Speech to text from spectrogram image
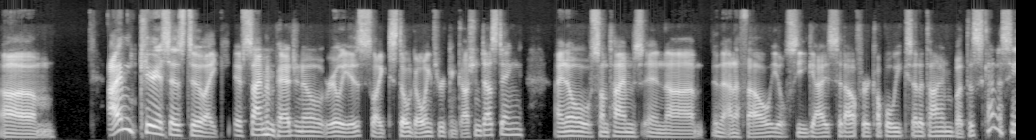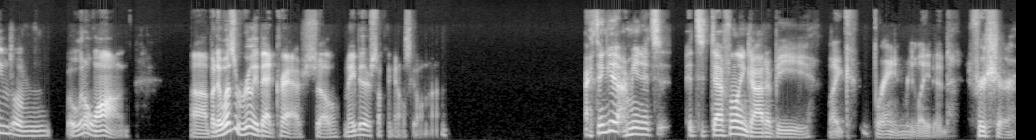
Um, I'm curious as to like if Simon Pagenaud really is like still going through concussion testing. I know sometimes in uh, in the NFL you'll see guys sit out for a couple weeks at a time, but this kind of seems a, a little long. Uh, but it was a really bad crash, so maybe there's something else going on. I think it. I mean, it's it's definitely got to be like brain related for sure.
